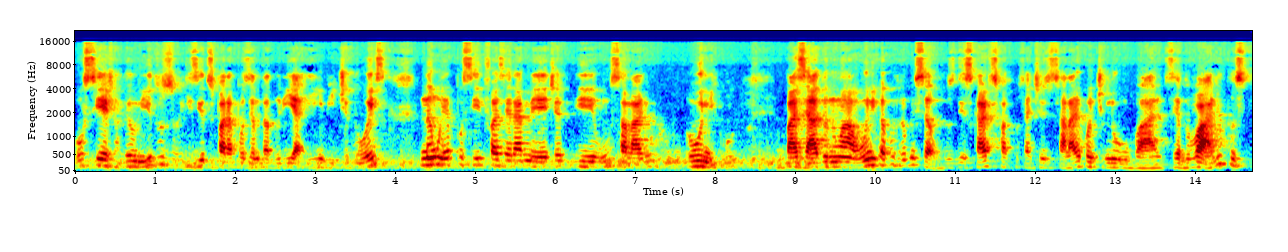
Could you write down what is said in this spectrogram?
ou seja, reunidos os requisitos para aposentadoria em 22, não é possível fazer a média de um salário único, baseado numa única contribuição. Os descartes facultativos de salário continuam sendo válidos,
